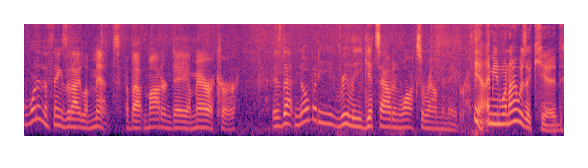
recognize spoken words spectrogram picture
one of the things that I lament about modern day America is that nobody really gets out and walks around the neighborhood. Yeah, I mean, when I was a kid,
